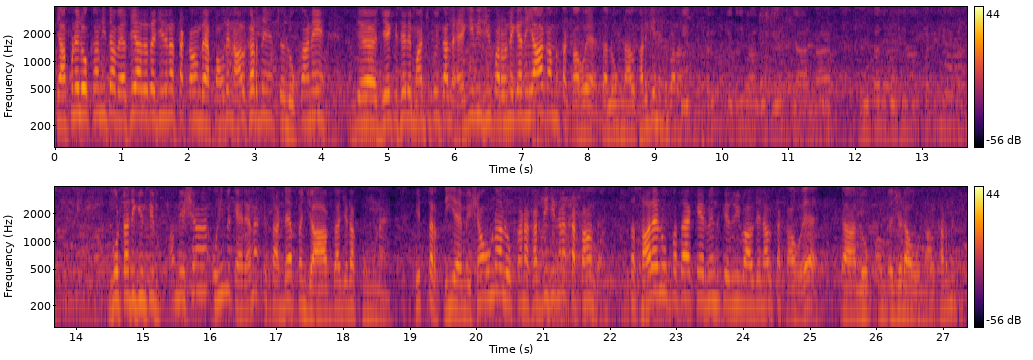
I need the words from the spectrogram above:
ਤੇ ਆਪਣੇ ਲੋਕਾਂ ਦੀ ਤਾਂ ਵੈਸੇ ਆਦਤ ਹੈ ਜਿਹਦੇ ਨਾਲ ਧੱਕਾ ਹੁੰਦਾ ਆਪਾਂ ਉਹਦੇ ਨਾਲ ਖੜਦੇ ਹਾਂ। ਤੇ ਲੋਕਾਂ ਨੇ ਜੇ- ਕਿਸੇ ਦੇ ਮਨ 'ਚ ਕੋਈ ਗੱਲ ਹੈਗੀ ਵੀ ਸੀ ਪਰ ਉਹਨੇ ਕਿਹਾ ਨਹੀਂ ਆਹ ਕੰਮ ਧੱਕਾ ਹੋਇਆ ਤਾਂ ਲੋਕ ਨਾਲ ਖੜ ਗਏ ਨੇ ਦੁਬਾਰਾ। ਅਰਵਿੰਦ ਕੇਜਰੀਵਾਲ ਦੀ ਜੇਲ੍ਹ ਜਾਣ ਨਾਲ ਵੋਟਾਂ ਦੀ ਗਿਣਤੀ ਵੱਧ ਸਕਦੀ ਵੋਟਾਂ ਦੀ ਗਿਣਤੀ ਹਮੇਸ਼ਾ ਉਹੀ ਮੈਂ ਕਹਿ ਰਿਹਾ ਨਾ ਕਿ ਸਾਡਾ ਪੰਜਾਬ ਦਾ ਜਿਹੜਾ ਖੂਨ ਹੈ, ਇਹ ਧਰਤੀ ਹੈ ਹਮੇਸ਼ਾ, ਉਹਨਾਂ ਲੋਕਾਂ ਨਾਲ ਖੜਦੀ ਜਿਹਦੇ ਨਾਲ ਧੱਕਾ ਹੁੰਦਾ ਤਾਂ ਸਾਰਿਆਂ ਨੂੰ ਪਤਾ ਹੈ ਕਿ ਅਰਵਿੰਦ ਕੇਜਰੀਵਾਲ ਦੇ ਨਾਲ ਧੱਕਾ ਹੋਇਆ ਤਾਂ ਲੋਕ ਜਿਹੜਾ ਉਹ ਨਾਲ ਖੜਨਗੇ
